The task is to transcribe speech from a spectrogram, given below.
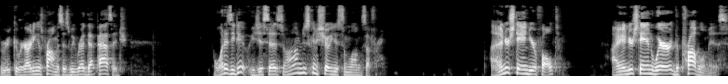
regarding His promises. We read that passage. What does He do? He just says, I'm just going to show you some long suffering. I understand your fault. I understand where the problem is.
